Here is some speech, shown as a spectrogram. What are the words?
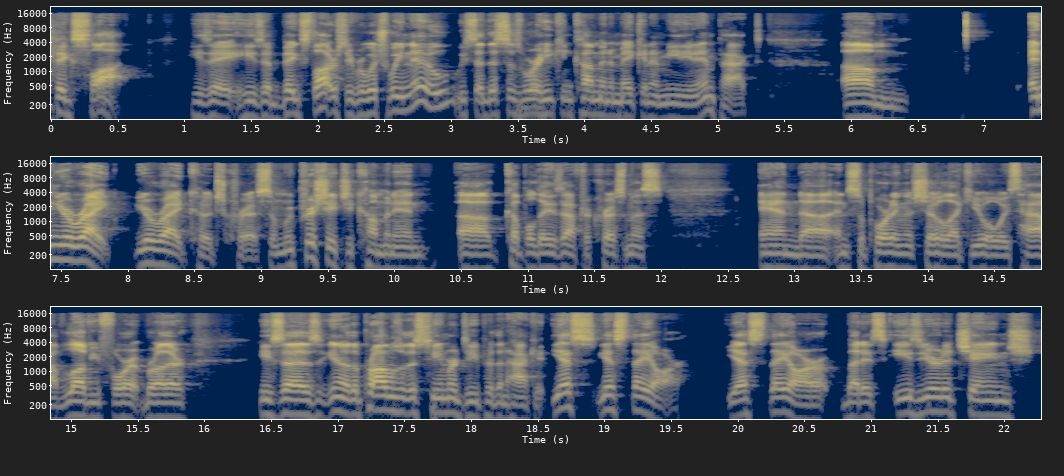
a big slot. He's a he's a big slot receiver, which we knew. We said this is where he can come in and make an immediate impact. Um, and you're right. You're right, Coach Chris. And we appreciate you coming in uh, a couple days after Christmas and uh, and supporting the show like you always have. Love you for it, brother. He says, you know, the problems with this team are deeper than Hackett. Yes, yes, they are. Yes, they are. But it's easier to change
